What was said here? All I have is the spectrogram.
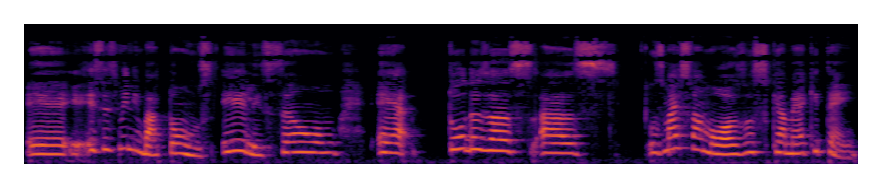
É, esses mini batons, eles são é, todas as, as os mais famosos que a MAC tem.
